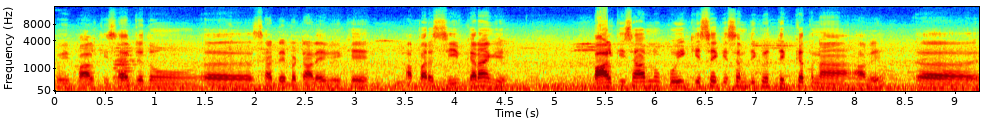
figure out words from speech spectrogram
ਕੋਈ ਪਾਲਕੀ ਸਾਹਿਬ ਜਦੋਂ ਅ, ਸਾਡੇ ਬਟਾਲੇ ਵਿਖੇ ਆਪਾਂ ਰਿਸੀਵ ਕਰਾਂਗੇ ਪਾਲਕੀ ਸਾਹਿਬ ਨੂੰ ਕੋਈ ਕਿਸੇ ਕਿਸਮ ਦੀ ਕੋਈ ਦਿੱਕਤ ਨਾ ਆਵੇ ਅ,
